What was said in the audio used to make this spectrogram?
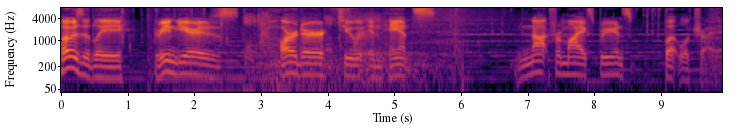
Supposedly, green gear is harder to enhance. Not from my experience, but we'll try it.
